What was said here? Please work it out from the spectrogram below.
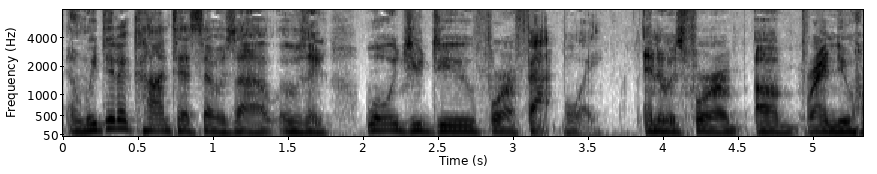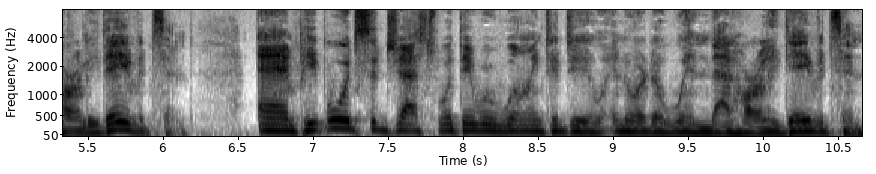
And we did a contest that was uh it was like what would you do for a fat boy? And it was for a, a brand new Harley Davidson. And people would suggest what they were willing to do in order to win that Harley Davidson.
